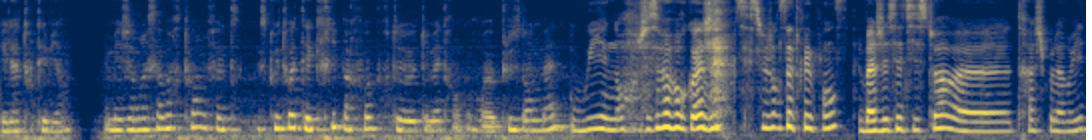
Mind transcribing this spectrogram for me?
et là, tout est bien. Mais j'aimerais savoir, toi, en fait, est-ce que toi, t'écris parfois pour te, mettre encore euh, plus dans le mal? Oui et non, je sais pas pourquoi, c'est toujours cette réponse. Bah, j'ai cette histoire euh, Trash Polaroid.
